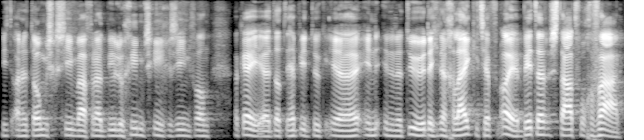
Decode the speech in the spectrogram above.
niet anatomisch gezien, maar vanuit biologie misschien gezien van, oké, uh, dat heb je natuurlijk in, in de natuur, dat je dan gelijk iets hebt van, oh ja, bitter staat voor gevaar.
